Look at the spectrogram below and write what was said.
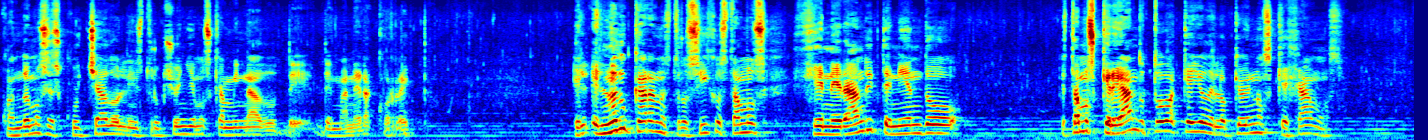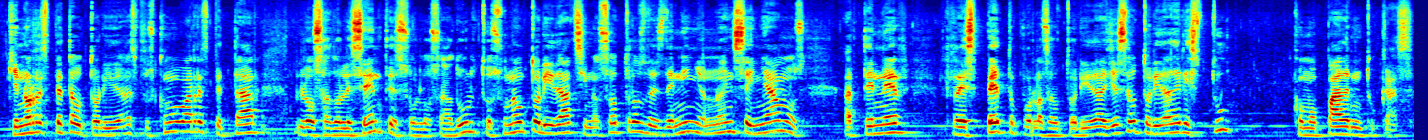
cuando hemos escuchado la instrucción y hemos caminado de, manera correcta. El, el, no educar a nuestros hijos, estamos generando y teniendo, estamos creando todo aquello de lo que hoy nos quejamos. Quien no respeta autoridades, pues ¿cómo va a respetar los adolescentes o los adultos una autoridad si nosotros desde niños no enseñamos a tener respeto por las autoridades. Y esa autoridad eres tú como padre en tu casa.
